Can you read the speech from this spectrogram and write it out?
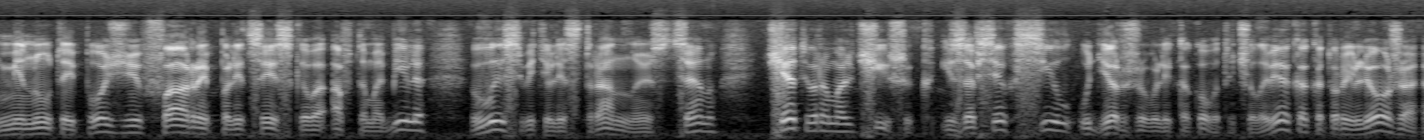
Минутой позже фары полицейского автомобиля высветили странную сцену. Четверо мальчишек изо всех сил удерживали какого-то человека, который, лежа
